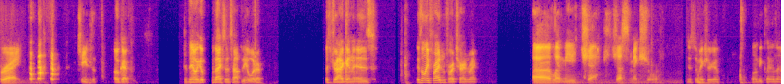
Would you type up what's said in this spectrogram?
Right. Jesus. Okay. So now we go back to the top of the order. This dragon is is only frightened for a turn, right? Uh, let me check just to make sure. Just to make sure, yeah. I want to be clear on that.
